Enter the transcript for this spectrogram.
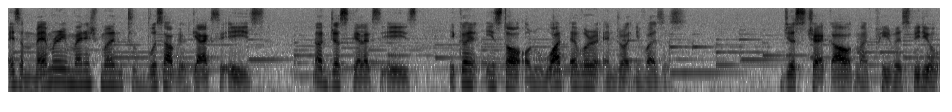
it's a memory management to boost up your Galaxy Ace. Not just Galaxy Ace, you can install on whatever Android devices. Just check out my previous video.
